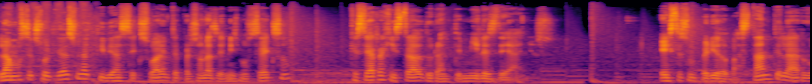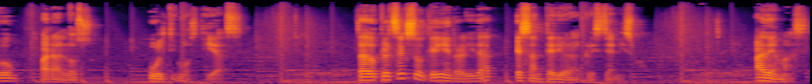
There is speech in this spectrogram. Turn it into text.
la homosexualidad es una actividad sexual entre personas del mismo sexo que se ha registrado durante miles de años este es un periodo bastante largo para los últimos días, dado que el sexo gay en realidad es anterior al cristianismo. Además,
